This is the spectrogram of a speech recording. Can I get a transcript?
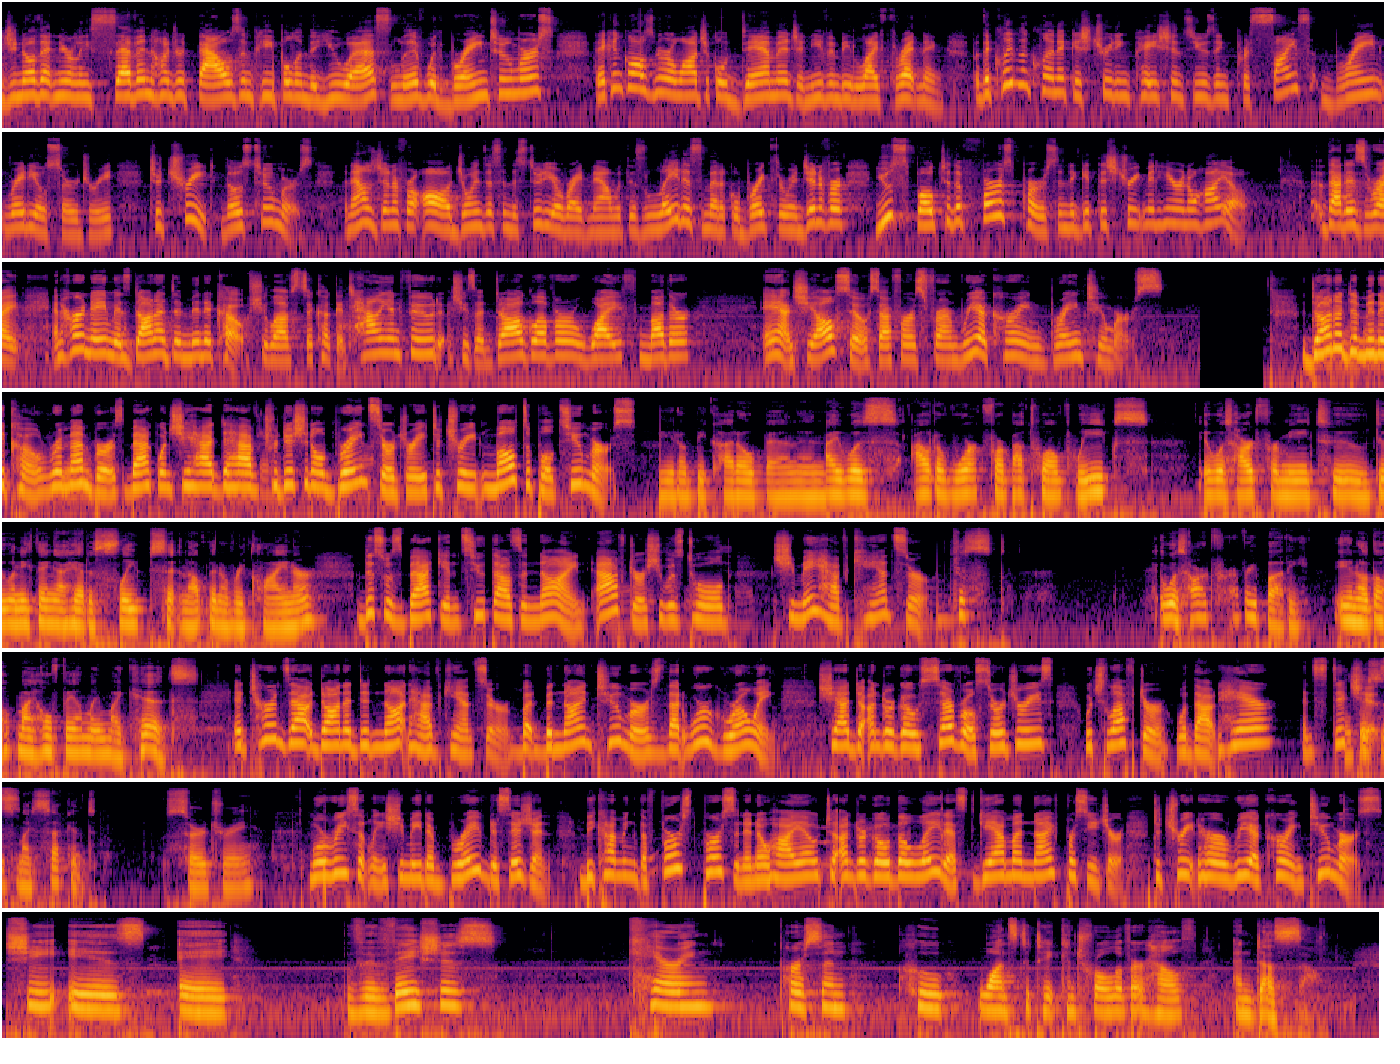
Did you know that nearly 700,000 people in the U.S. live with brain tumors? They can cause neurological damage and even be life-threatening. But the Cleveland Clinic is treating patients using precise brain radiosurgery to treat those tumors. And now Jennifer Auh joins us in the studio right now with this latest medical breakthrough. And Jennifer, you spoke to the first person to get this treatment here in Ohio. That is right. And her name is Donna Domenico. She loves to cook Italian food. She's a dog lover, wife, mother. And she also suffers from reoccurring brain tumors. Donna Domenico remembers back when she had to have traditional brain surgery to treat multiple tumors. You know, be cut open, and I was out of work for about 12 weeks. It was hard for me to do anything. I had to sleep sitting up in a recliner. This was back in 2009 after she was told she may have cancer. Just, it was hard for everybody. You know, the, my whole family, my kids. It turns out Donna did not have cancer, but benign tumors that were growing. She had to undergo several surgeries, which left her without hair and stitches. This is my second surgery. More recently, she made a brave decision, becoming the first person in Ohio to undergo the latest gamma knife procedure to treat her reoccurring tumors. She is a vivacious, caring person who wants to take control of her health and does so.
